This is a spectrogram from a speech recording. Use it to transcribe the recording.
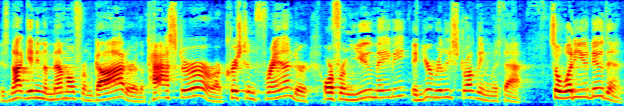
is not getting the memo from God or the pastor or a Christian friend or, or from you maybe, and you're really struggling with that? So, what do you do then?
